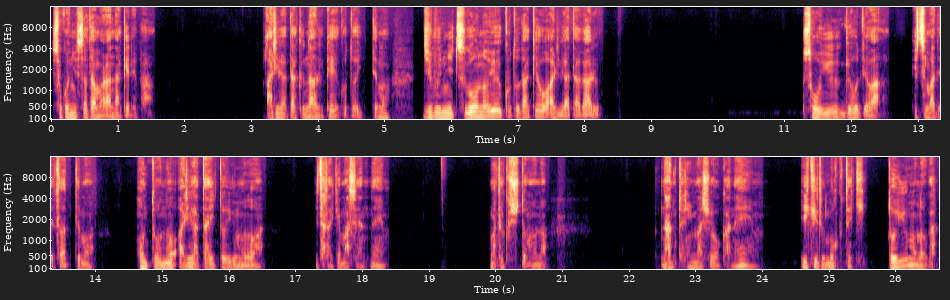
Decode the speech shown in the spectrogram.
そこに定まらなければありがたくなる稽古といっても自分に都合のよいことだけをありがたがるそういう行ではいつまでたっても本当のありがたいというものはいただけませんね。私どもの何と言いましょうかね。生きる目的というものが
